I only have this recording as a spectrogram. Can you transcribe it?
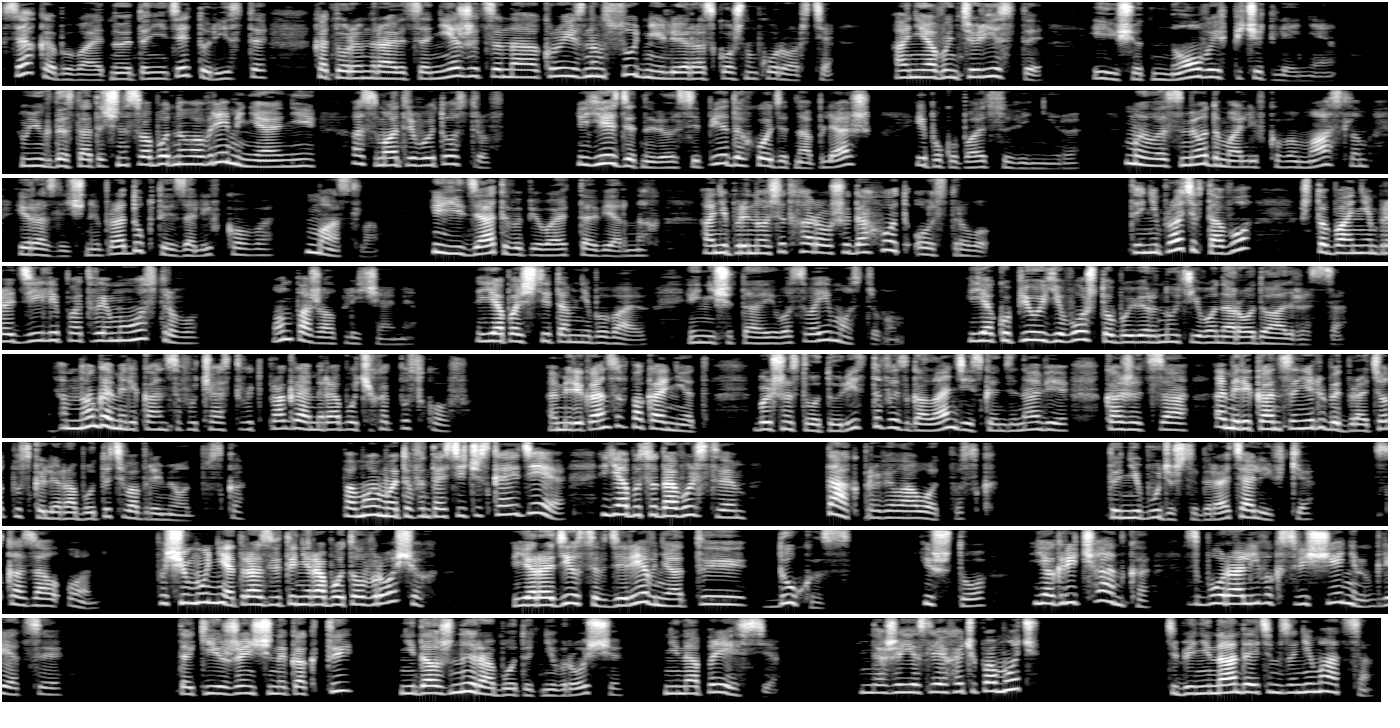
Всякое бывает, но это не те туристы, которым нравится нежиться на круизном судне или роскошном курорте. Они авантюристы и ищут новые впечатления. У них достаточно свободного времени, они осматривают остров. Ездят на велосипедах, ходят на пляж и покупают сувениры. Мыло с медом, оливковым маслом и различные продукты из оливкового масла. И едят и выпивают в тавернах. Они приносят хороший доход острову, «Ты не против того, чтобы они бродили по твоему острову?» Он пожал плечами. «Я почти там не бываю и не считаю его своим островом. Я купил его, чтобы вернуть его народу адреса». «А много американцев участвует в программе рабочих отпусков?» Американцев пока нет. Большинство туристов из Голландии и Скандинавии, кажется, американцы не любят брать отпуск или работать во время отпуска. По-моему, это фантастическая идея. Я бы с удовольствием так провела отпуск. «Ты не будешь собирать оливки», — сказал он. «Почему нет? Разве ты не работал в рощах? Я родился в деревне, а ты — Дукас». «И что? Я гречанка, сбор оливок священен в Греции». «Такие женщины, как ты, не должны работать ни в роще, ни на прессе». «Даже если я хочу помочь?» «Тебе не надо этим заниматься.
